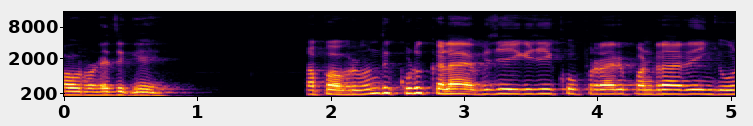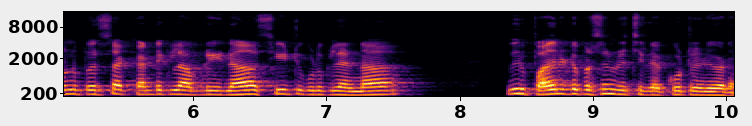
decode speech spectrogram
அவரோட இதுக்கு அப்போ அவர் வந்து கொடுக்கல விஜய் விஜய் கூப்பிட்றாரு பண்ணுறாரு இங்கே ஒன்றும் பெருசாக கண்டுக்கல அப்படின்னா சீட்டு கொடுக்கலன்னா இவர் பதினெட்டு பர்சன்ட் வச்சுருக்கார் கூட்டணியோட.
